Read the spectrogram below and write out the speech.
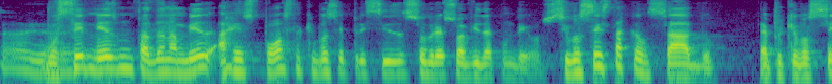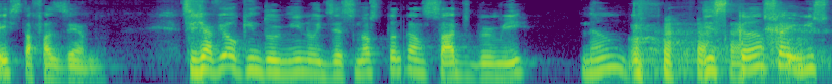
Ai, ai. Você mesmo está dando a, me... a resposta que você precisa sobre a sua vida com Deus. Se você está cansado, é porque você está fazendo. Você já viu alguém dormindo e dizer assim, nossa, tão cansado de dormir? Não. Descanso é isso.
